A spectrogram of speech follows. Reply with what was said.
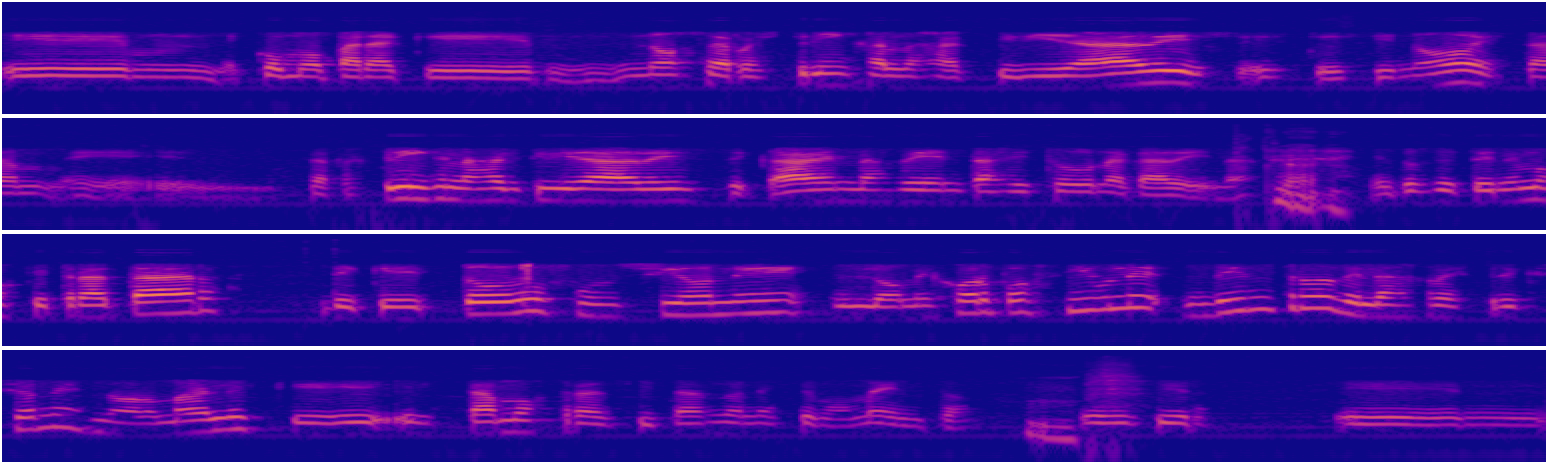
eh, como para que no se restrinjan las actividades, este, si no, están, eh, se restringen las actividades, se caen las ventas, es toda una cadena. Entonces tenemos que tratar de que todo funcione lo mejor posible dentro de las restricciones normales que estamos transitando en este momento. Mm. Es decir, eh,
